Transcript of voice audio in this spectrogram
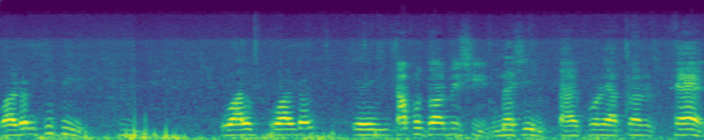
ওয়ালটন টিপি ওয়াল ওয়ালটন এই কাপড় ধোয়ার মেশিন। মেশিন। তারপরে আপনার ফ্যান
